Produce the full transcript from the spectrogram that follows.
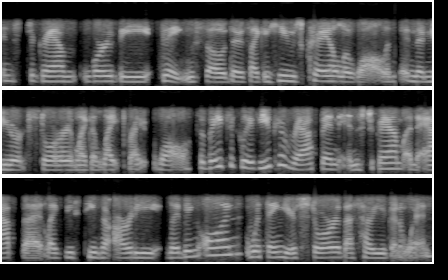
Instagram worthy things. So there's like a huge Crayola wall in, in the New York store and like a Lite-Brite wall. So basically, if you can wrap in Instagram, an app that like these are already living on within your store, that's how you're going to win.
